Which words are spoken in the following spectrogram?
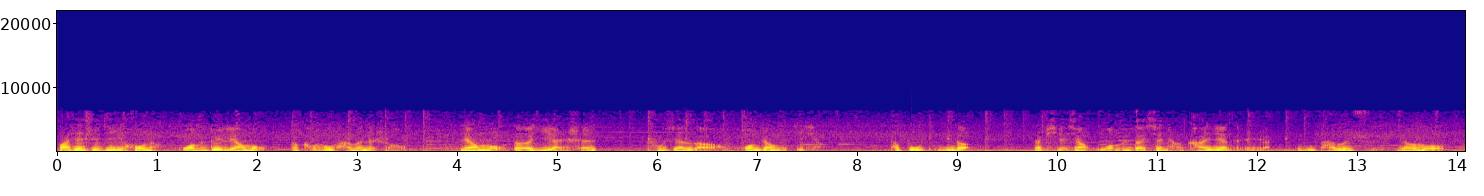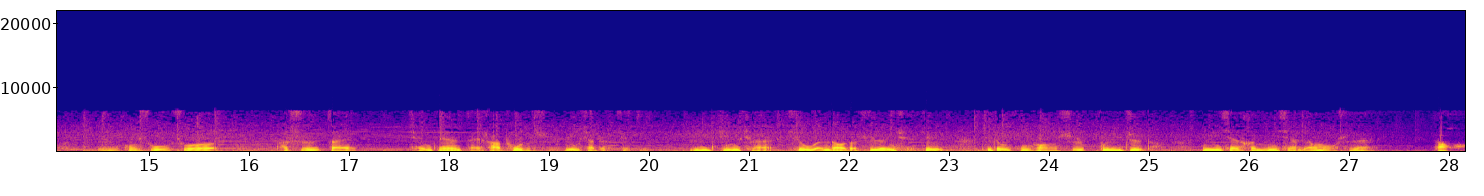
发现血迹以后呢，我们对梁某的口头盘问的时候，梁某的眼神出现了慌张的迹象，他不停的。在撇向我们的现场勘验的人员进行盘问时，梁某嗯供述说，他是在前天宰杀兔子时留下的血迹，与警犬嗅闻到的是人血，这这种情况是不一致的，明显很明显梁某是在撒谎。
